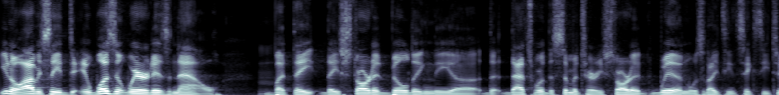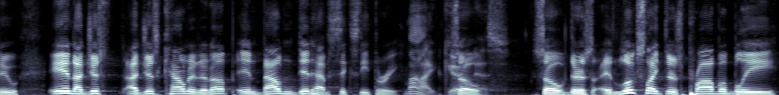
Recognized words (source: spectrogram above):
you know, obviously it, it wasn't where it is now, but they they started building the, uh, the that's where the cemetery started. When was 1962, and I just I just counted it up, and Bowden did have 63. My So goodness. so there's it looks like there's probably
